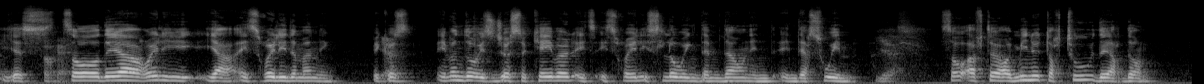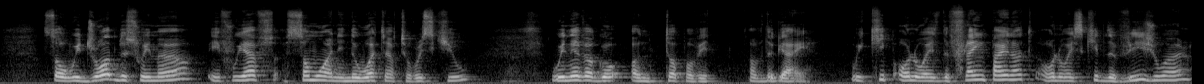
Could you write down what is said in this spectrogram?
Yes. Okay. So they are really yeah, it's really demanding because even though it's just a cable, it's it's really slowing them down in in their swim. Yes. So after a minute or two, they are done. So we drop the swimmer. If we have someone in the water to rescue, we never go on top of it, of the guy. We keep always, the flying pilot always keep the visual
